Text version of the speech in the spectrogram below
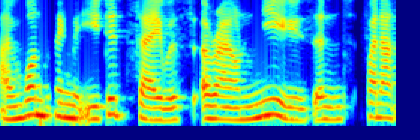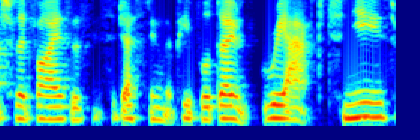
And one thing that you did say was around news and financial advisors suggesting that people don't react to news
